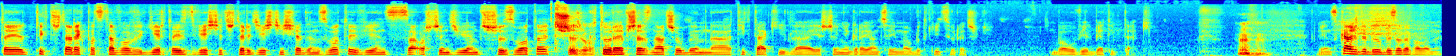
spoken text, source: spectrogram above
te, tych czterech podstawowych gier to jest 247 zł, więc zaoszczędziłem 3 zł, 3 zł. które przeznaczyłbym na tiktaki dla jeszcze nie grającej malutkiej córeczki bo uwielbia TikTaki. Mhm. Więc każdy byłby zadowolony.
